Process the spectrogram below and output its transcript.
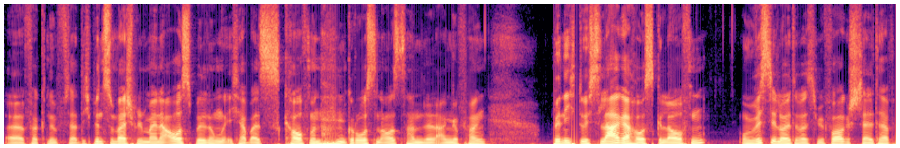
verknüpft hat. Ich bin zum Beispiel in meiner Ausbildung, ich habe als Kaufmann im großen Außenhandel angefangen, bin ich durchs Lagerhaus gelaufen und wisst ihr Leute, was ich mir vorgestellt habe?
